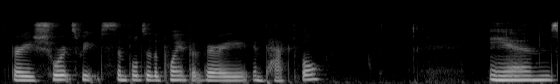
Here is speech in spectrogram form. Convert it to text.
it's very short, sweet, simple to the point, but very impactful. And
